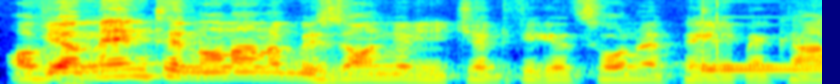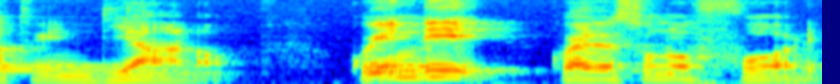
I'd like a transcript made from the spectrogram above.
ovviamente non hanno bisogno di certificazione per il mercato indiano. Quindi quelle sono fuori.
